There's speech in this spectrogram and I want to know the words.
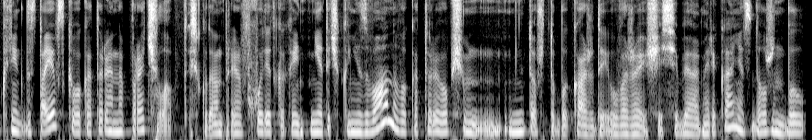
книг Достоевского, которые она прочла. То есть куда, например, входит какая-нибудь неточка Незваного, которая, в общем, не то чтобы каждый уважающий себя американец должен был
